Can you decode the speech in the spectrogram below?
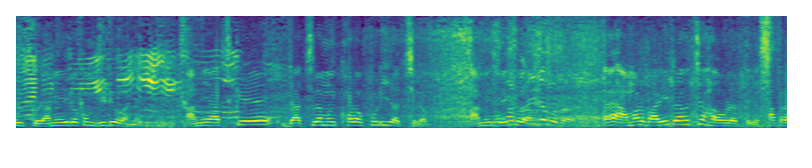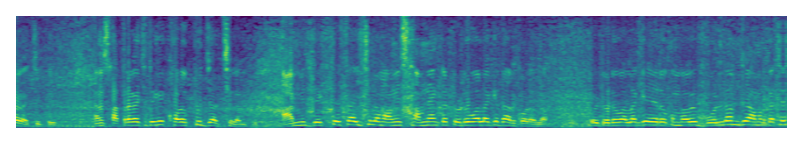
হেল্প করি। আমি এইরকম ভিডিও বানাই। আমি আজকে যাচ্ছিলাম ওই খড়গপুরই যাচ্ছিলাম। আমি দেখলাম হ্যাঁ আমার বাড়িটা হচ্ছে হাওড়া থেকে সাঁতরাগাছিতে। আমি সাঁতরাগাছি থেকে খড়গপুর যাচ্ছিলাম। আমি দেখতে চাইছিলাম আমি সামনে একটা টোটোওয়ালাকে দাঁড় করালাম। ওই টোটোওয়ালাকে এরকমভাবে বললাম যে আমার কাছে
